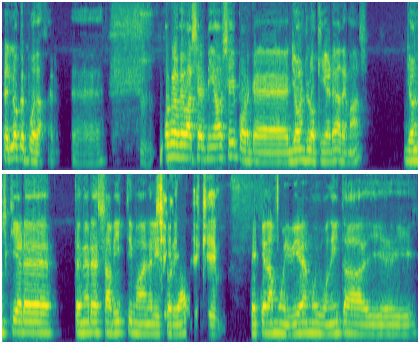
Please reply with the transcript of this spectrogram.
Es lo que puede hacer. Eh, yo creo que va a ser Miosic porque Jones lo quiere, además. Jones quiere tener esa víctima en el Sí. historial, Es que que queda muy bien, muy bonita y, y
